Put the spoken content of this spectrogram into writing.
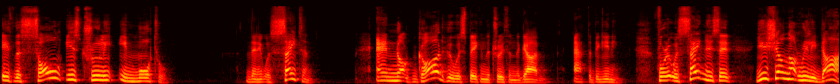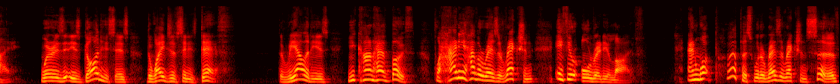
if the soul is truly immortal, then it was Satan and not God who was speaking the truth in the garden at the beginning. For it was Satan who said, You shall not really die, whereas it is God who says, The wages of sin is death. The reality is, you can't have both. For how do you have a resurrection if you're already alive? And what purpose would a resurrection serve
